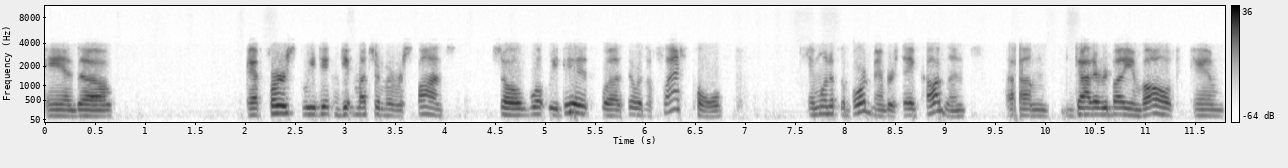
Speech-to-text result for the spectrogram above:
And uh, at first, we didn't get much of a response. So what we did was there was a flash poll, and one of the board members, Dave Coughlin, um, got everybody involved, and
